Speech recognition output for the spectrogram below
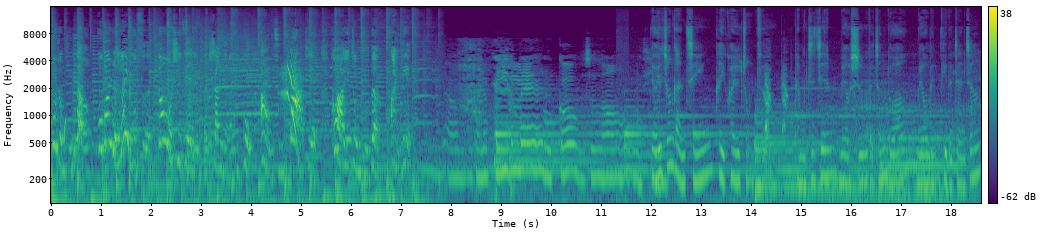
物种平等，不光人类如此，动物世界里也上演了一部爱情大片，跨越种族的爱恋。有一种感情可以跨越种族，他们之间没有食物的争夺，没有领地的战争，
